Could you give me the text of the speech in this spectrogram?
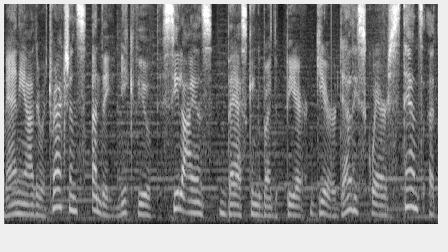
many other attractions, and a unique view of the sea lions basking by the pier. Ghirardelli Square stands at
